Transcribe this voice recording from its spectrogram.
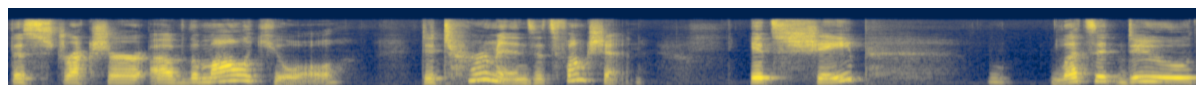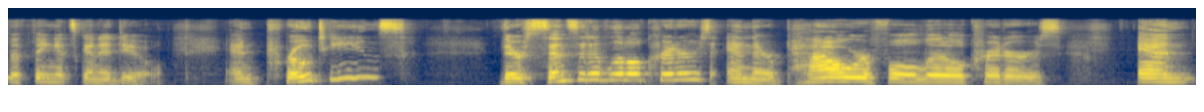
the structure of the molecule determines its function. Its shape lets it do the thing it's going to do. And proteins, they're sensitive little critters and they're powerful little critters. And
